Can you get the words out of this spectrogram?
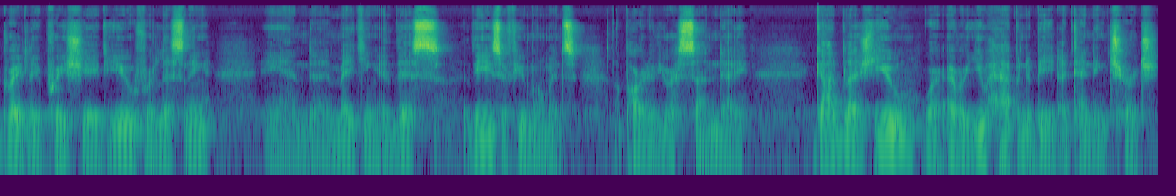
Greatly appreciate you for listening and uh, making this these a few moments a part of your Sunday. God bless you wherever you happen to be attending church.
